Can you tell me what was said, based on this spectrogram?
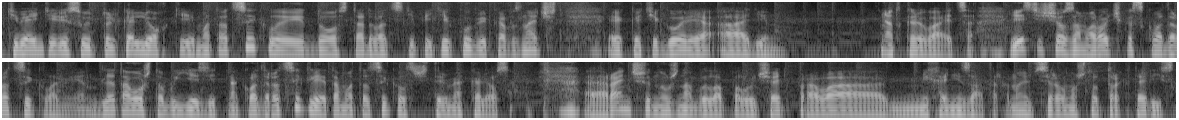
тебя интересуют только легкие мотоциклы до 125 кубиков, значит э, категория А1 открывается. Есть еще заморочка с квадроциклами. Для того, чтобы ездить на квадроцикле, это мотоцикл с четырьмя колесами. Э, раньше нужно было получать права механизатора, это все равно, что тракторист.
